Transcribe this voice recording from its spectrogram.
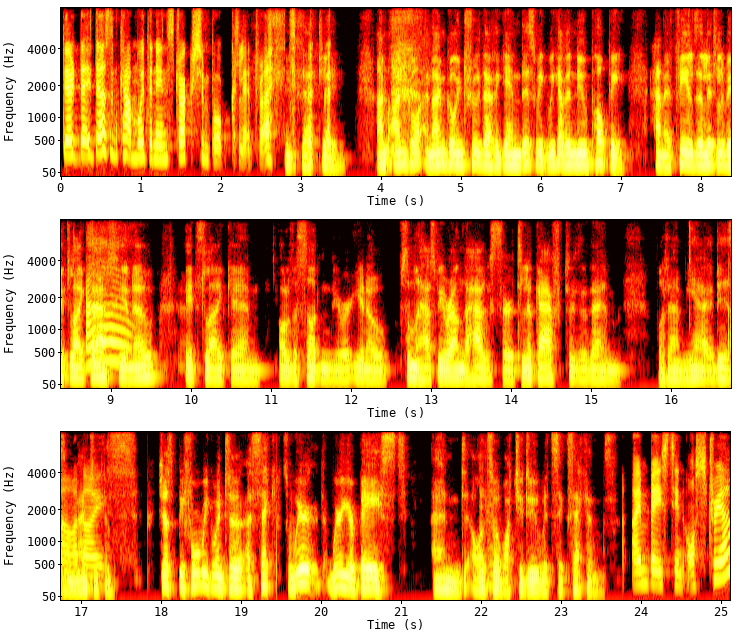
There, it doesn't come with an instruction booklet, right? exactly. I'm, I'm going, and I'm going through that again this week. We got a new puppy, and it feels a little bit like that. You ah. know, it's like um, all of a sudden you're, you know, someone has to be around the house or to look after them. But um, yeah, it is oh, magical. Nice. Just before we go into a second, so where where you're based, and also mm-hmm. what you do with Six Seconds. I'm based in Austria,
